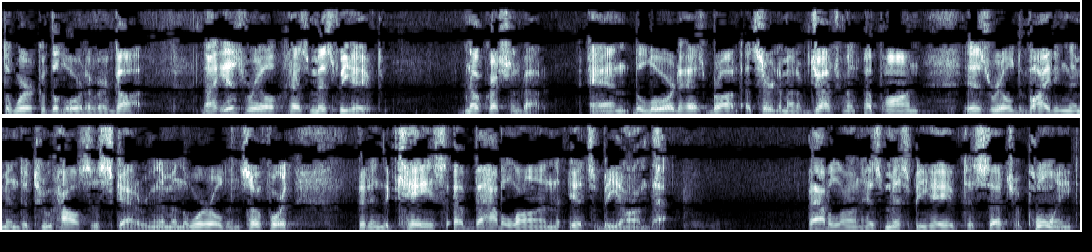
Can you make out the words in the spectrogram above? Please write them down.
the work of the Lord of our God. Now, Israel has misbehaved. No question about it. And the Lord has brought a certain amount of judgment upon Israel, dividing them into two houses, scattering them in the world, and so forth. But in the case of Babylon, it's beyond that. Babylon has misbehaved to such a point,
